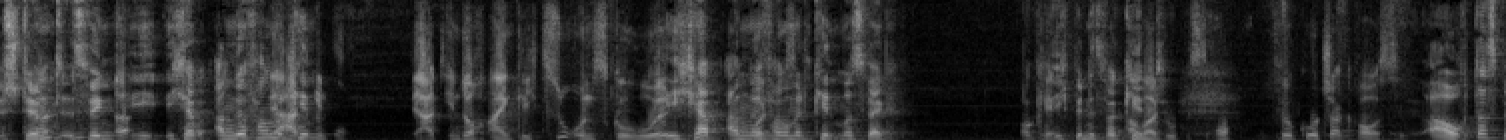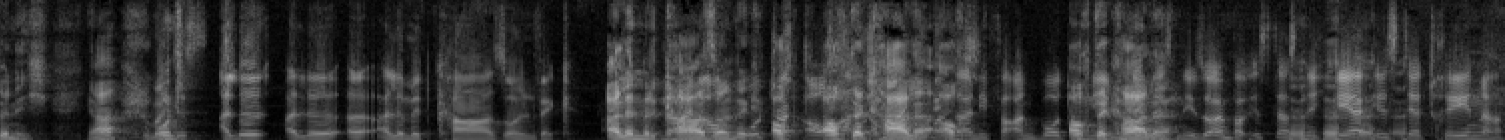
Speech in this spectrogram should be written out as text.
Stimmt, deswegen, ich, ich habe angefangen Der mit Kind. doch, der hat ihn doch eigentlich zu uns geholt. Ich habe angefangen mit Kind muss weg. okay. ich bin jetzt bei Kind. Aber du bist auch für Kocak raus. Auch das bin ich. Ja. Du Und alle, alle, äh, alle mit K sollen weg. Alle mit K Nein, sollen weg. Kocak Auch, auch der Kahle. Auch, auch der Kahle. Nee, so einfach ist das nicht. Er ist der Trainer.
